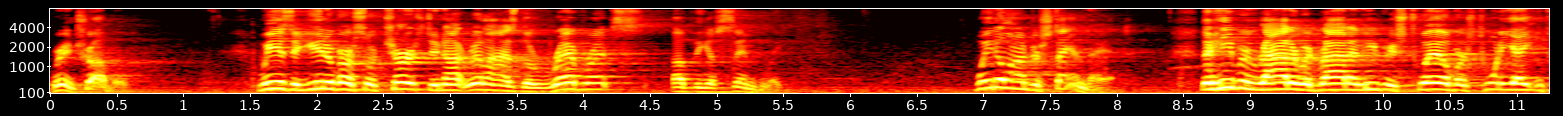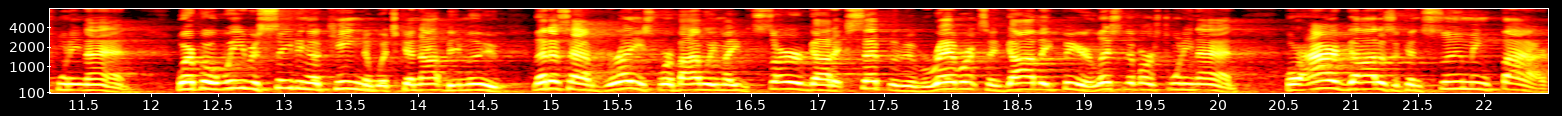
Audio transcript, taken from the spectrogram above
We're in trouble. We as a universal church do not realize the reverence of the assembly. We don't understand that. The Hebrew writer would write in Hebrews 12, verse 28 and 29 Wherefore, we receiving a kingdom which cannot be moved, let us have grace whereby we may serve God acceptably with reverence and godly fear. Listen to verse 29. For our God is a consuming fire.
